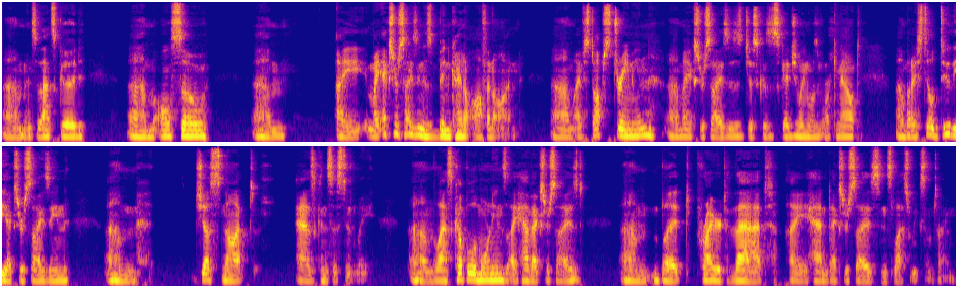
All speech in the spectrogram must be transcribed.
Um, and so that's good. Um, also, um, I my exercising has been kind of off and on. Um, I've stopped streaming uh, my exercises just because the scheduling wasn't working out, um, but I still do the exercising, just not as consistently. The last couple of mornings I have exercised, um, but prior to that, I hadn't exercised since last week sometime.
